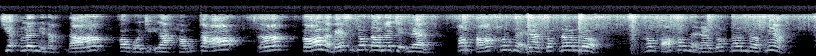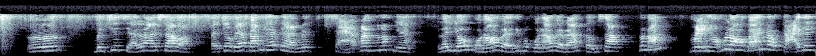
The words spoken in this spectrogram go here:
Chẹt lên như nào. Đó còn của chị là không có. Đó có là bé sẽ chốt đơn cho chị liền. Không có không thể nào chốt đơn được. Không có không thể nào chốt đơn được nha. Đó. mình chia sẻ like sao à để cho bé bán hết hàng đi. Xả banh cái nóc nhà. Lấy vốn của nó về đi mua quần áo về bán tưởng sao? Nó nói mày không lo bán rau cải đi.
